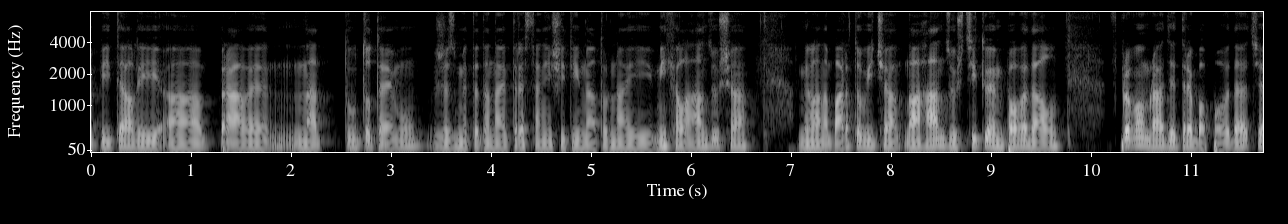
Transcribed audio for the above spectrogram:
pýtali práve na túto tému, že sme teda najtrestanejší tým na turnaji Michala Hanzuša, Milana Bartoviča. No a Hanzuš, citujem, povedal, v prvom rade treba povedať, e,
